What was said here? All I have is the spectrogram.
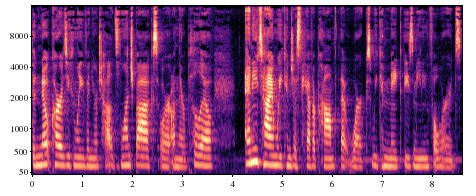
the note cards you can leave in your child's lunchbox or on their pillow anytime we can just have a prompt that works, we can make these meaningful words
